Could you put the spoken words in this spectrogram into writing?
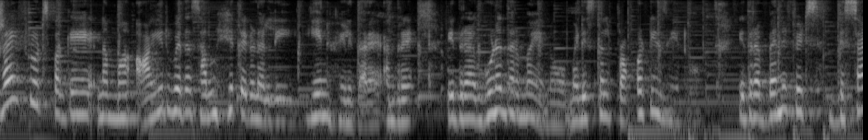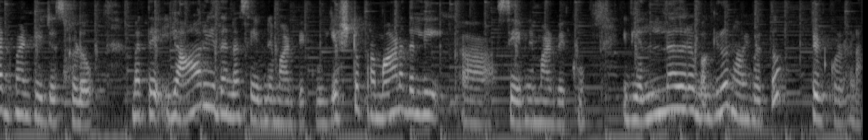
ಡ್ರೈ ಫ್ರೂಟ್ಸ್ ಬಗ್ಗೆ ನಮ್ಮ ಆಯುರ್ವೇದ ಸಂಹಿತೆಗಳಲ್ಲಿ ಏನು ಹೇಳಿದ್ದಾರೆ? ಅಂದರೆ ಇದರ ಗುಣಧರ್ಮ ಏನು ಮೆಡಿಸಿನಲ್ ಪ್ರಾಪರ್ಟೀಸ್ ಏನು, ಇದರ ಬೆನಿಫಿಟ್ಸ್ ಡಿಸ್ಅಡ್ವಾಂಟೇಜಸ್ಗಳು ಮತ್ತು ಯಾರು ಇದನ್ನು ಸೇವನೆ ಮಾಡಬೇಕು, ಎಷ್ಟು ಪ್ರಮಾಣದಲ್ಲಿ ಸೇವನೆ ಮಾಡಬೇಕು, ಇವೆಲ್ಲದರ ಬಗ್ಗೆಯೂ ನಾವು ಇವತ್ತು ತಿಳ್ಕೊಳ್ಳೋಣ.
